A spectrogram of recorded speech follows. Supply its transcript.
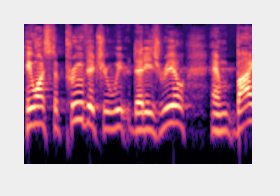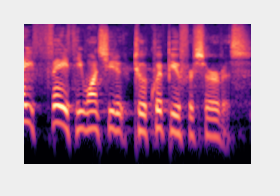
He wants to prove that, you're, that He's real. And by faith, He wants you to, to equip you for service.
